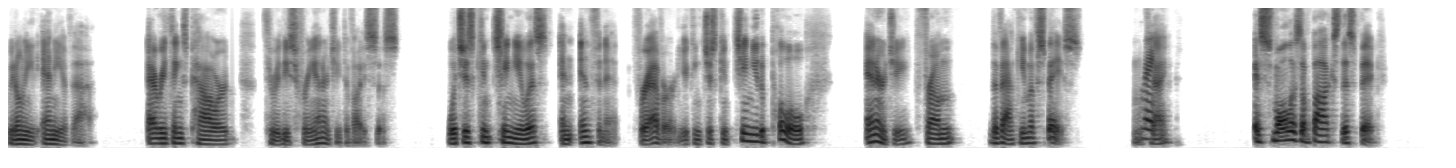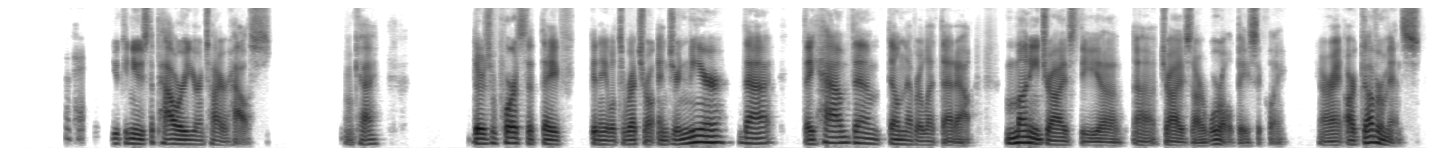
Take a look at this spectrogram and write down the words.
We don't need any of that. Everything's powered through these free energy devices, which is continuous and infinite forever. You can just continue to pull energy from the vacuum of space. Okay. Right. As small as a box this big. Okay. You can use to power your entire house. Okay. There's reports that they've been able to retro engineer that. They have them. They'll never let that out money drives the uh, uh, drives our world basically all right our governments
